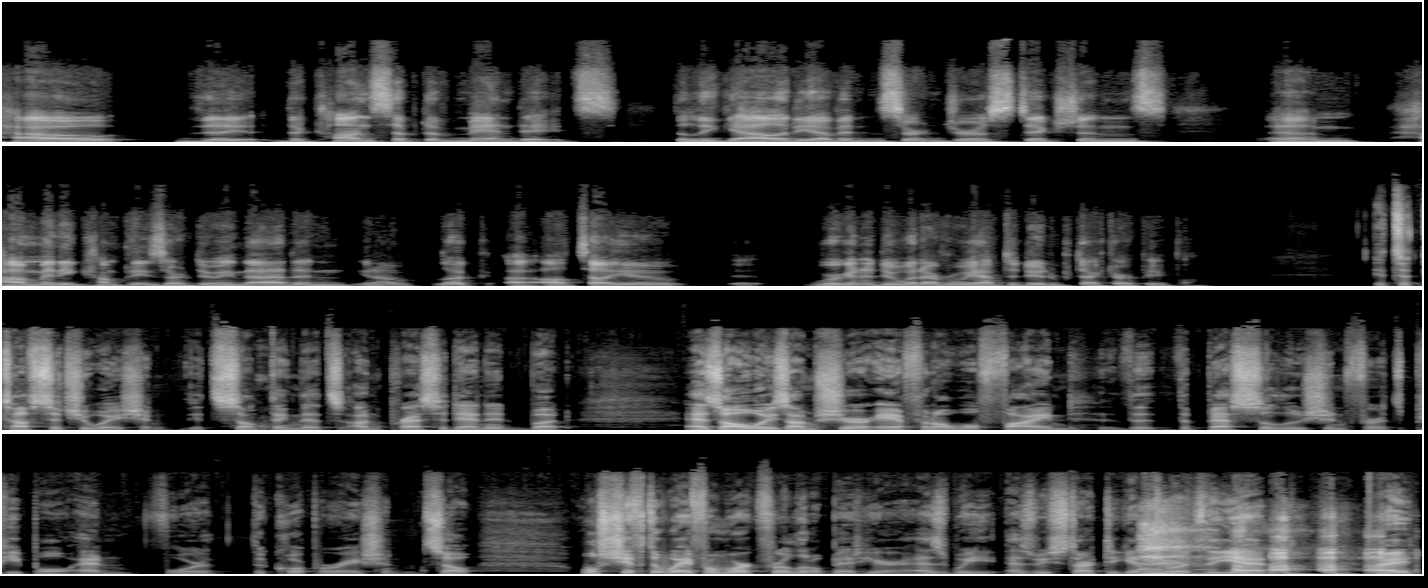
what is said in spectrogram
how the the concept of mandates, the legality of it in certain jurisdictions, um, how many companies are doing that, and you know, look, uh, I'll tell you, uh, we're going to do whatever we have to do to protect our people. It's a tough situation. It's something that's unprecedented, but as always, I'm sure Amphenol will find the, the best solution for its people and for the corporation. So we'll shift away from work for a little bit here as we as we start to get towards the end, right?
